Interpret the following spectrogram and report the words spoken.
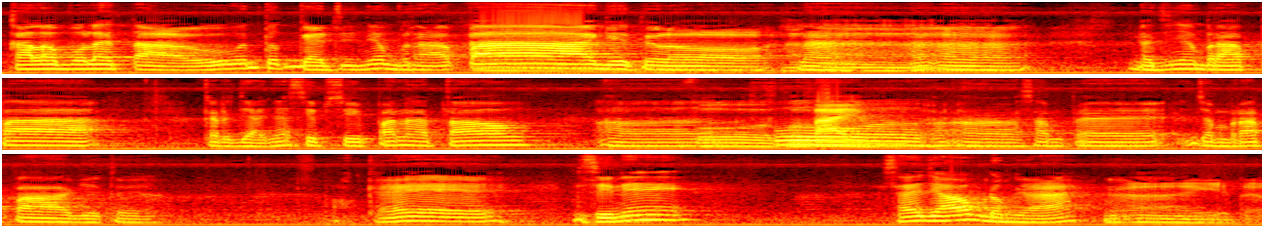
Kalau boleh tahu untuk gajinya berapa gitu loh. Nah Ah. heeh. gajinya berapa? Kerjanya sip-sipan atau eh, Full- full time. heeh, sampai jam berapa gitu ya. Oke. Di sini saya jawab dong ya. Nah, gitu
